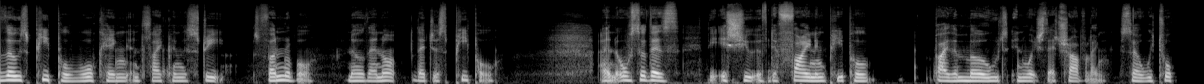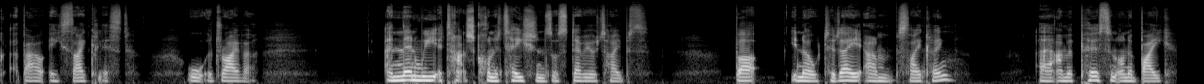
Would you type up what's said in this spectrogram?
those people walking and cycling the street vulnerable? No, they're not. They're just people. And also, there's the issue of defining people by the mode in which they're travelling. So, we talk about a cyclist or a driver, and then we attach connotations or stereotypes but, you know, today I'm cycling. Uh, I'm a person on a bike.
